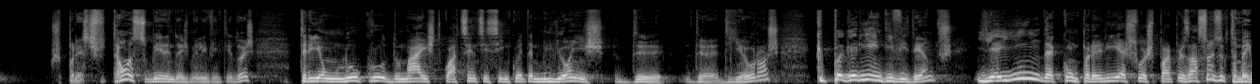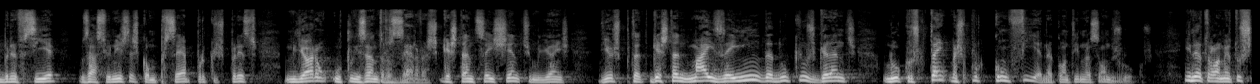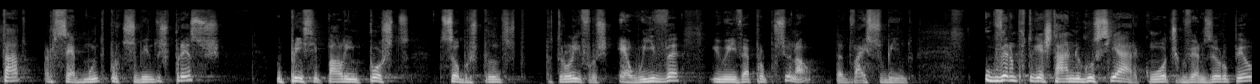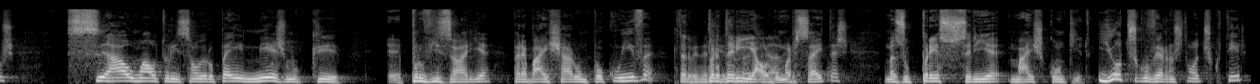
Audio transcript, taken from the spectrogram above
os preços estão a subir em 2022, teria um lucro de mais de 450 milhões de, de, de, euros, que pagaria em dividendos e ainda compraria as suas próprias ações, o que também beneficia os acionistas, como percebe, porque os preços melhoram utilizando reservas, gastando 600 milhões de euros, portanto, gastando mais ainda do que os grandes lucros que tem, mas porque confia na continuação dos lucros. E, naturalmente, o Estado recebe muito porque, subindo os preços, o principal imposto sobre os produtos petrolíferos é o IVA e o IVA é proporcional, portanto vai subindo. O governo português está a negociar com outros governos europeus se há uma autorização europeia, mesmo que eh, provisória, para baixar um pouco o IVA, portanto perderia algumas receitas, mas o preço seria mais contido. E outros governos estão a discutir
